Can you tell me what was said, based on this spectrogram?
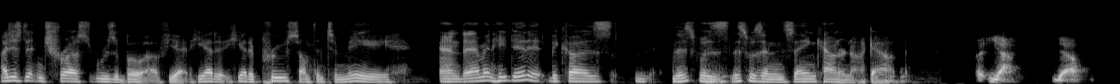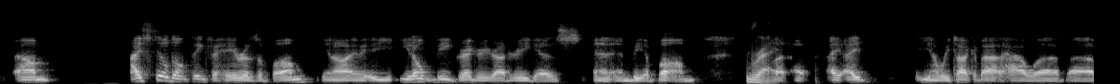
I just didn't trust Ruziboev yet. He had to he had to prove something to me, and damn it, he did it because this was this was an insane counter knockout. Uh, yeah, yeah. Um, I still don't think Ferreira's a bum. You know, I mean, you, you don't beat Gregory Rodrigues and, and, be a bum, right? But I, I, I you know, we talk about how uh, uh,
